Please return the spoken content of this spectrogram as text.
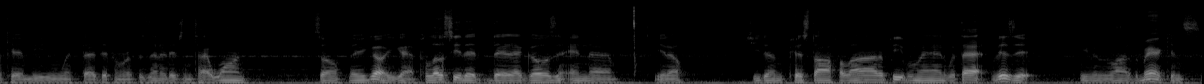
Okay, meeting with uh, different representatives in Taiwan. So there you go. You got Pelosi that that, that goes and, and uh, you know, she done pissed off a lot of people, man, with that visit. Even a lot of Americans,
